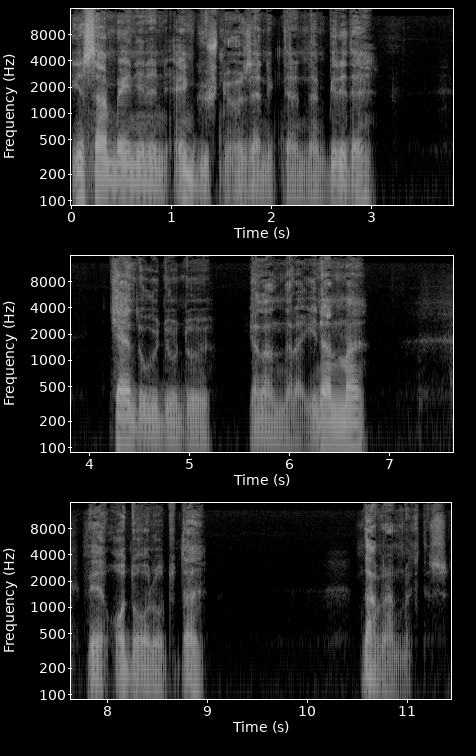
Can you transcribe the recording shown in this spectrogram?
insan beyninin en güçlü özelliklerinden biri de kendi uydurduğu yalanlara inanma ve o doğrultuda davranmaktır.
